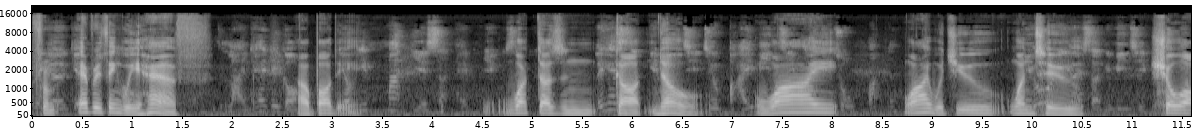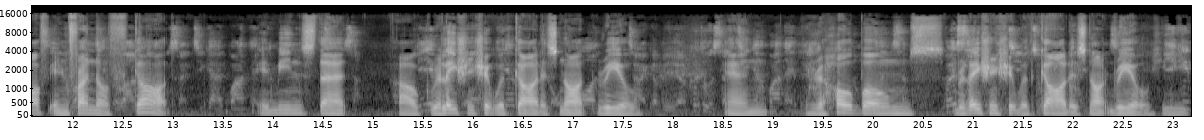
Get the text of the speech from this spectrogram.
From everything we have, our body, what doesn't God know? Why, why would you want to show off in front of God? It means that our relationship with God is not real. And Rehoboam's relationship with God is not real. He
